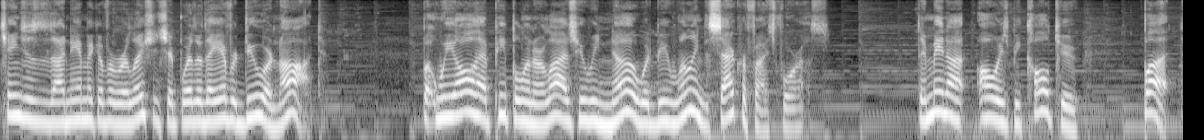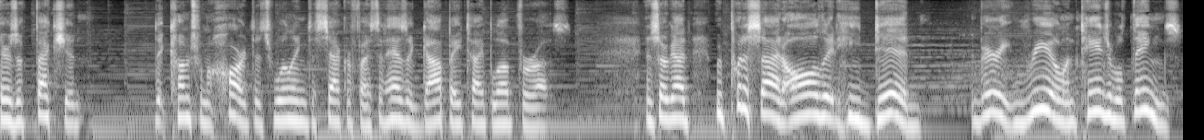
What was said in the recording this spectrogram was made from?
changes the dynamic of a relationship, whether they ever do or not. But we all have people in our lives who we know would be willing to sacrifice for us. They may not always be called to, but there's affection that comes from a heart that's willing to sacrifice, that has agape type love for us. And so, God, we put aside all that He did, very real and tangible things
